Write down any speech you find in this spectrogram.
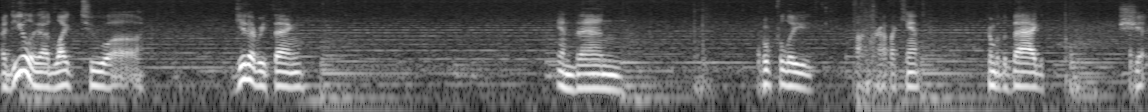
Ideally, I'd like to uh, get everything and then hopefully... Oh crap, I can't come with the bag. Shit.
